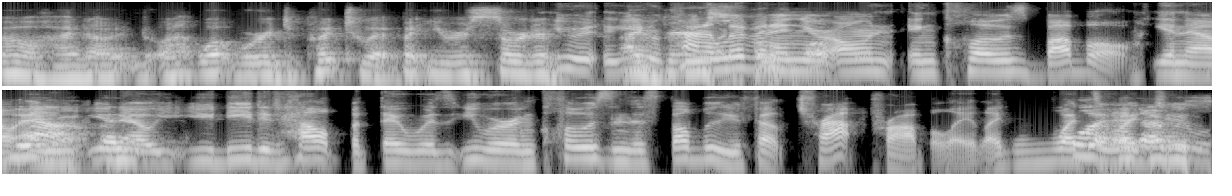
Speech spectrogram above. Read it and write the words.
oh, I don't know what word to put to it, but you were sort of You were, you were kind of living in your own enclosed bubble, you know, Yeah, and you and- know, you needed help, but there was, you were enclosed in this bubble. You felt trapped probably. Like, what Well, do I I do?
